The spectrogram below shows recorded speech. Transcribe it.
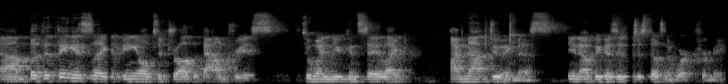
Um, but the thing is, like, being able to draw the boundaries to when you can say, like, I'm not doing this, you know, because it just doesn't work for me.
